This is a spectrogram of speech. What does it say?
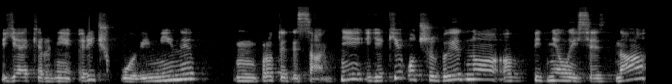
якірні річкові міни. Протидесантні, які очевидно піднялися з дна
